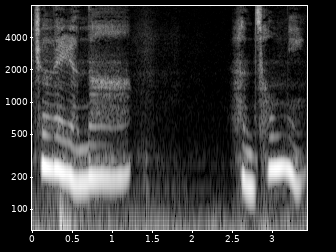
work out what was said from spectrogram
这类人呢，很聪明。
